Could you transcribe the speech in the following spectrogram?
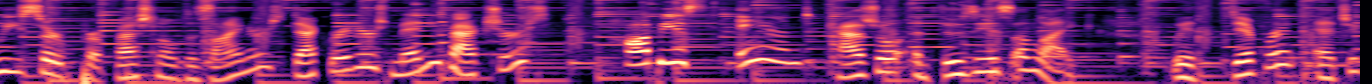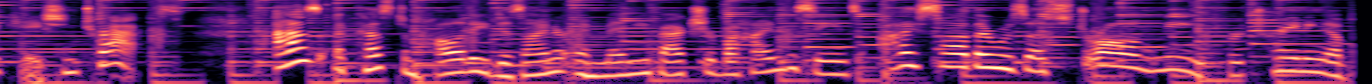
We serve professional designers, decorators, manufacturers, hobbyists, and casual enthusiasts alike with different education tracks. As a custom holiday designer and manufacturer behind the scenes, I saw there was a strong need for training of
